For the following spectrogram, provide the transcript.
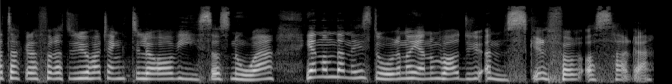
Jeg takker deg for at du har tenkt til å vise oss noe gjennom denne historien og gjennom hva du ønsker for oss, Herre.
